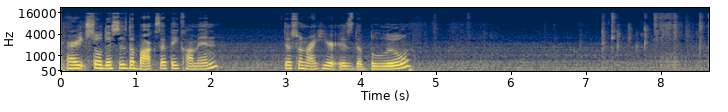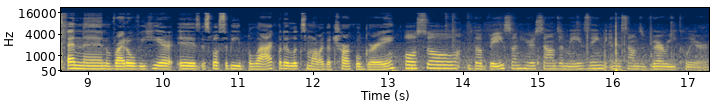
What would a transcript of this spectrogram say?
Alright, so this is the box that they come in. This one right here is the blue. And then right over here is it's supposed to be black but it looks more like a charcoal gray. Also the bass on here sounds amazing and it sounds very clear.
